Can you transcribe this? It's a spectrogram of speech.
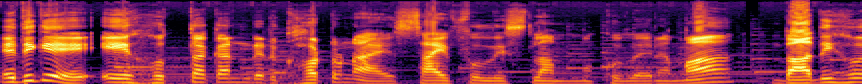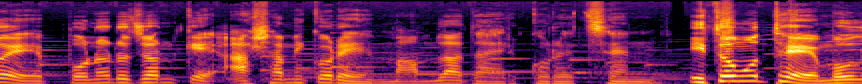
এদিকে এ হত্যাকাণ্ডের ঘটনায় সাইফুল ইসলাম মুকুলের মা বাদী হয়ে পনেরো জনকে আসামি করে মামলা দায়ের করেছেন। ইতোমধ্যে মূল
